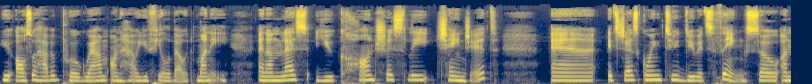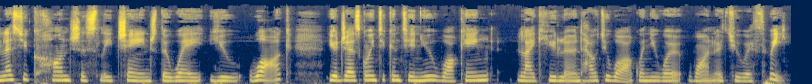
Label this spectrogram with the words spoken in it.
you also have a program on how you feel about money. And unless you consciously change it, uh, it's just going to do its thing. So, unless you consciously change the way you walk, you're just going to continue walking like you learned how to walk when you were one or two or three,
